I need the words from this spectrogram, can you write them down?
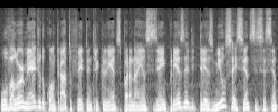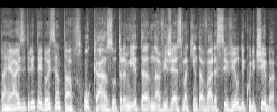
O valor médio do contrato feito entre clientes paranaenses e a empresa é de R$ 3.660,32. O caso tramita na 25ª Vara Civil de Curitiba.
